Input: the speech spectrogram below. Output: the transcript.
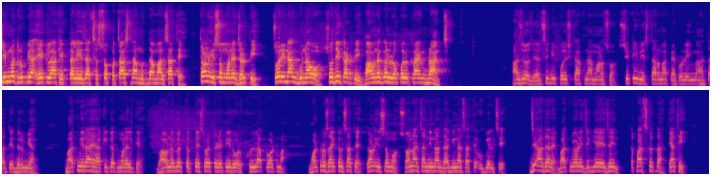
કિંમત રૂપિયા એક લાખ એકતાલીસ હજાર છસો પચાસના મુદ્દામાલ સાથે ત્રણ ઈસમોને ઝડપી ચોરીના ગુનાઓ શોધી કાઢતી ભાવનગર લોકલ ક્રાઇમ બ્રાન્ચ. આજરોજ એલસીબી પોલીસ સ્ટાફના માણસો સિટી વિસ્તારમાં પેટ્રોલિંગમાં હતા તે દરમિયાન બાતમી રાહે હકીકત મળેલ કે ભાવનગર તકતેશ્વર તળેટી રોડ ખુલ્લા પ્લોટમાં મોટરસાયકલ સાથે ત્રણ ઈસમો સોના ચાંદીના દાગીના સાથે ઉભેલ છે. જે આધારે બાતમીવાળી જગ્યાએ જઈને તપાસ કરતા ત્યાંથી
